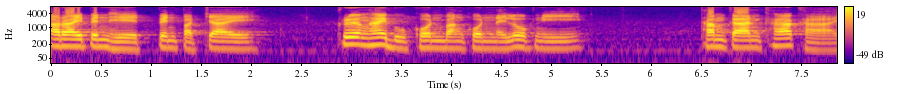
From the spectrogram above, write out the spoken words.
อะไรเป็นเหตุเป็นปัจจัย เครื่องให้บุคคลบางคนในโลกนี้ทำการค้าขาย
